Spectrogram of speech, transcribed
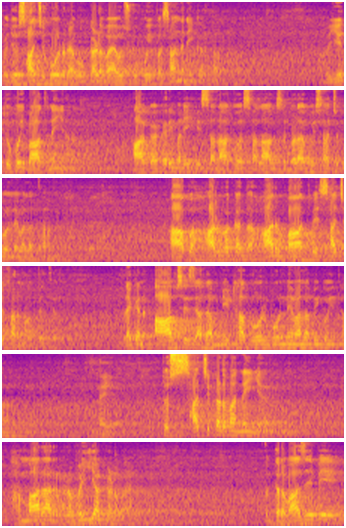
کہ جو سچ بول رہا ہے وہ کڑوا ہے، اس کو کوئی پسند نہیں کرتا۔ یہ تو کوئی بات نہیں ہے نا۔ آقا کریم علیہ صلاحت و سلام سے بڑا کوئی سچ بولنے والا تھا۔ آپ ہر وقت ہر بات پہ سچ فرماتے تھے۔ لیکن آپ سے زیادہ میٹھا بول بولنے والا بھی کوئی تھا۔ نہیں، تو سچ کڑوا نہیں ہے۔ ہمارا رویہ کڑوا ہے۔ اب دروازے پہ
